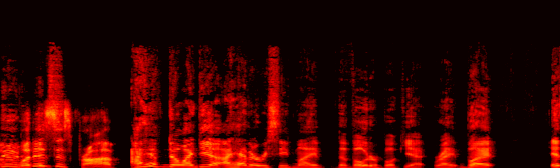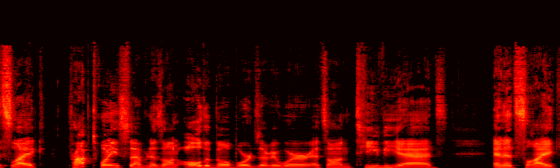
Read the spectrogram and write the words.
Dude, what is this prop I have no idea. I haven't received my the voter book yet, right? But it's like Prop 27 is on all the billboards everywhere. It's on TV ads, and it's like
